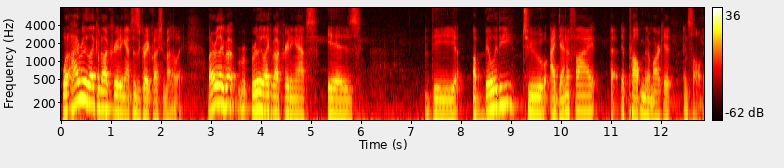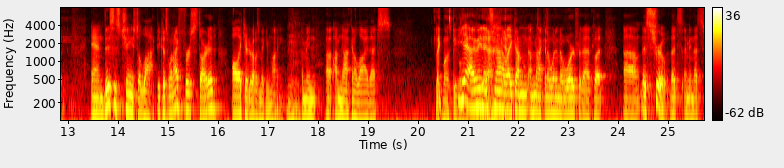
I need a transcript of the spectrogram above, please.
What I really like about creating apps this is a great question, by the way. What I really like about really like about creating apps is the ability to identify a, a problem in a market and solve it. And this has changed a lot because when I first started, all I cared about was making money. Mhm. I mean, I, I'm not going to lie, that's Like most people. yeah, I mean, it's not yeah. like I'm, I'm not going to win an award for that, but um, it's true. That's I mean, that's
